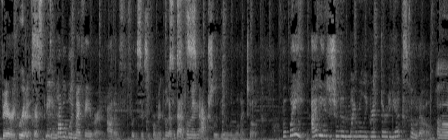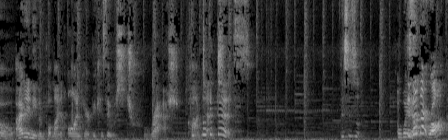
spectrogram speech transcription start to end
very pretty crisp. crispy. It's probably my favorite out of for the 64 megapixels. That's megapixels. actually the only one I took. But wait, I need to show them my really great 30x photo. Oh, I didn't even put mine on here because it was trash content. Look, look at this. This is a whale. Is that that rock?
